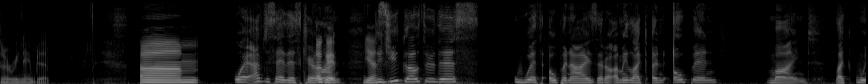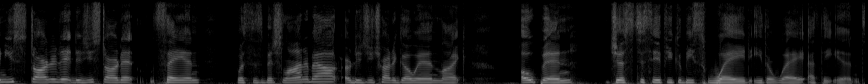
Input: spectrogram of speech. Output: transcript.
what I renamed it. Um. Wait, I have to say this, Caroline. Okay. Yes. Did you go through this with open eyes at all? I mean, like an open mind. Like when you started it, did you start it saying, "What's this bitch lying about?" Or did you try to go in like open just to see if you could be swayed either way at the end?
